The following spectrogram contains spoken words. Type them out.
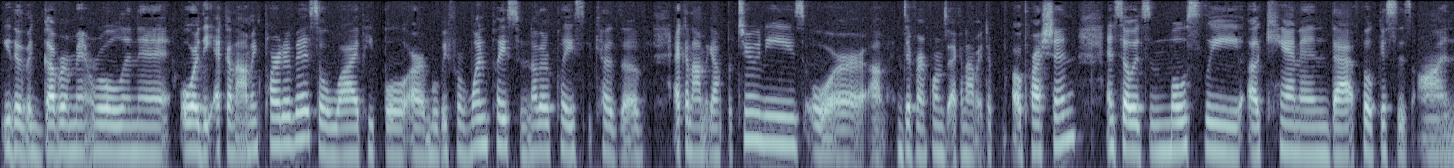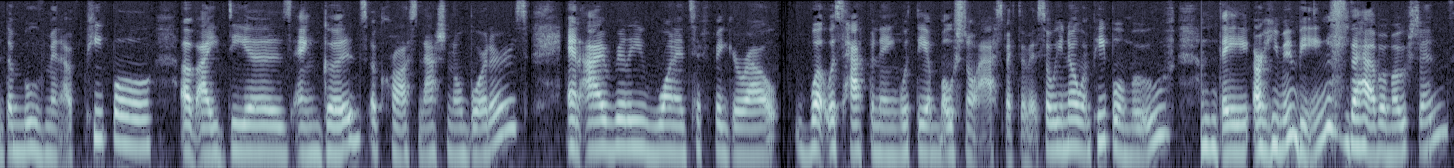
either the government role in it or the economic part of it. So, why people are moving from one place to another place because of economic opportunities or um, different forms of economic oppression. And so, it's mostly a canon that focuses on the movement of people, of ideas, and goods across national borders. And I really wanted to figure out what was happening with the emotional aspect of it. So we know when people move, they are human beings that have emotions.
